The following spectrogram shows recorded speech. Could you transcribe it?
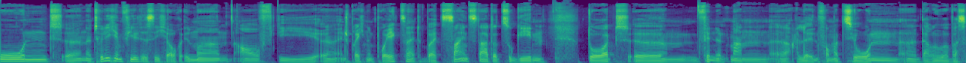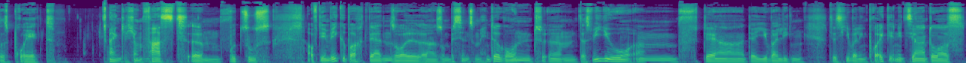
Und äh, natürlich empfiehlt es sich auch immer, auf die äh, entsprechende Projektseite bei Science Starter zu gehen. Dort ähm, findet man äh, alle Informationen äh, darüber, was das Projekt eigentlich umfasst, ähm, wozu es auf den Weg gebracht werden soll, äh, so ein bisschen zum Hintergrund, ähm, das Video ähm, der, der jeweiligen, des jeweiligen Projektinitiators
